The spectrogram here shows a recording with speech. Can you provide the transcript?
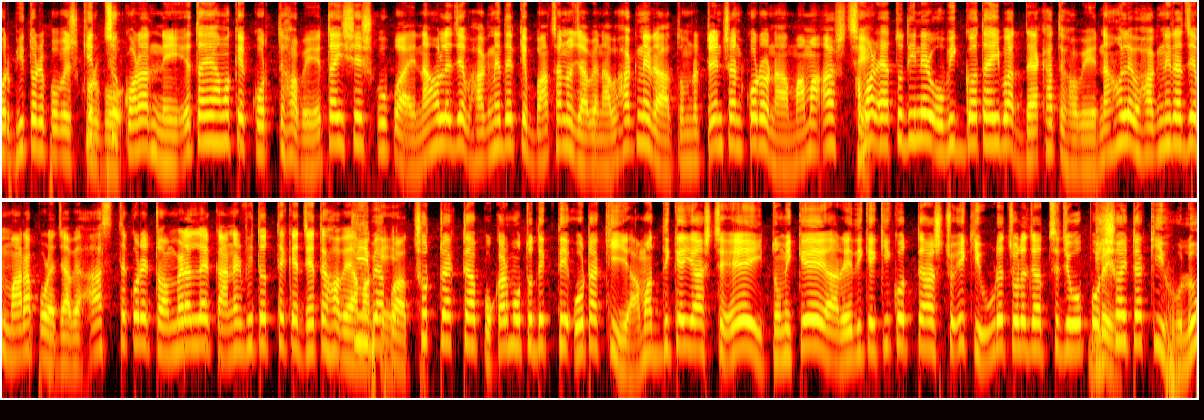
ওর ভিতরে প্রবেশ করব। কিচ্ছু করার নেই। এটাই আমাকে করতে হবে। এটাই শেষ উপায়। না হলে যে ভাগ্নেদেরকে বাঁচানো যাবে না। ভাগ্নেরা তোমরা টেনশন করো না। মামা আসছে। আমার এতদিনের অভিজ্ঞতা এইবার দেখাতে হবে। না হলে ভাগ্নেরা যে মারা পড়ে যাবে। আস্তে করে টম্বেড়ালের কানের ভিতর থেকে যেতে হবে কি আমাকে। ব্যাপার? ছোট্ট একটা পোকার মতো দেখতে ওটা কি? আমার দিকেই আসছে। এই তুমি কে? আর এদিকে কি করতে আসছো? এ কি উড়ে চলে যাচ্ছে যে ওপরে। বিষয়টা কি হলো?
